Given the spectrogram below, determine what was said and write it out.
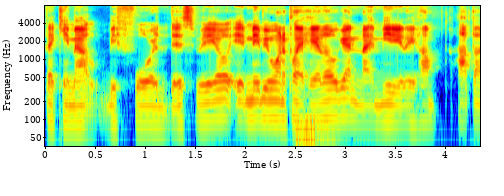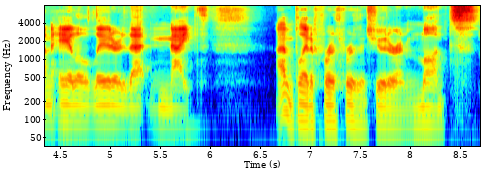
that came out before this video, it made me want to play Halo again, and I immediately hopped, hopped on Halo later that night. I haven't played a first-person shooter in months.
